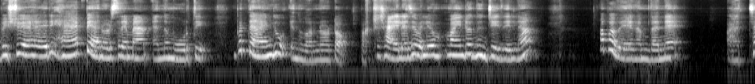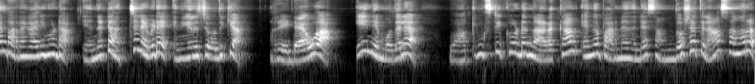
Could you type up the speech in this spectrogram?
Vishu very happy anniversary ma'am എന്ന് മൂർത്തി. അപ്പം താങ്ക് യു എന്ന് പറഞ്ഞു കേട്ടോ. പക്ഷെ ശൈലജ വലിയ മൈൻഡൊന്നും ചെയ്തില്ല. അപ്പൊ വേഗം തന്നെ അച്ഛൻ പറഞ്ഞ കാര്യം കൊണ്ടാ. എന്നിട്ട് അച്ഛൻ എവിടെ? എന്നിങ്ങനെ ചോദിക്കാം. റെഡാവുക ഇനി മുതൽ വാക്കിംഗ് സ്റ്റിക്ക് കൊണ്ട് നടക്കാം എന്ന് പറഞ്ഞതിന്റെ സന്തോഷത്തിലാ സാറ്.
